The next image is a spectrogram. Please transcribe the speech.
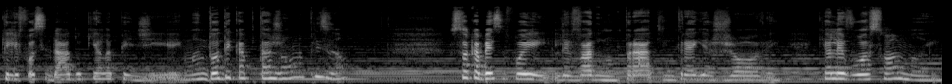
que lhe fosse dado o que ela pedia e mandou decapitar João na prisão. Sua cabeça foi levada num prato entregue à jovem, que a levou à sua mãe.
